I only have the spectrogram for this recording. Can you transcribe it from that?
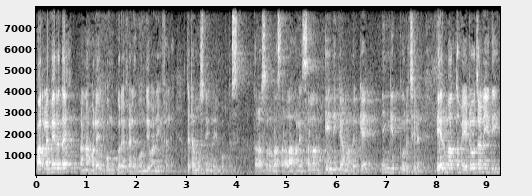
পারলে মেরে দেয়, আর না হলে গুম করে ফেলে, বন্দি বানিয়ে ফেলে। তো এটা মুসলিমরাই করতেছে। তো রাসুল্লাহ সাল্লাহ আলি সাল্লাম এই দিকে আমাদেরকে ইঙ্গিত করেছিলেন। এর মাধ্যমে এটাও জানিয়ে দিই,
